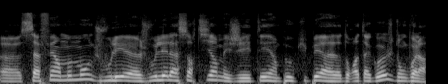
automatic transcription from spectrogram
Euh, ça fait un moment que je voulais, je voulais la sortir mais j'ai été un peu occupé à droite à gauche, donc voilà.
